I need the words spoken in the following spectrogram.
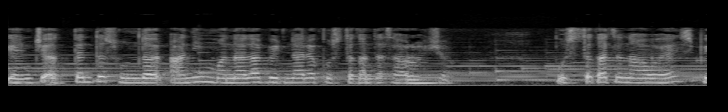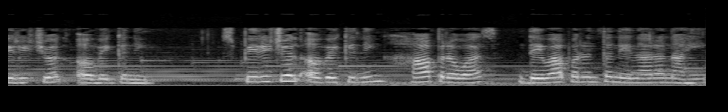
यांचे अत्यंत सुंदर आणि मनाला भिडणाऱ्या पुस्तकांचा सारांश. पुस्तकाचं नाव आहे स्पिरिच्युअल अवेकनिंग स्पिरिच्युअल अवेकनिंग हा प्रवास देवापर्यंत नेणारा नाही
